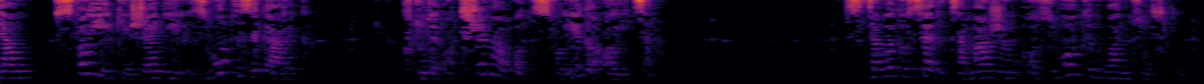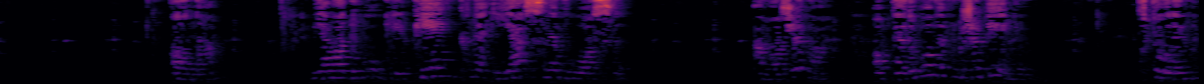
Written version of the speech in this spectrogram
Miał w swojej kieszeni złoty zegarek, który otrzymał od swojego ojca. Z całego serca marzył o złotym łańcuszku. Ona miała długie, piękne i jasne włosy, a marzyła o perłowym grzebieniu, którym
